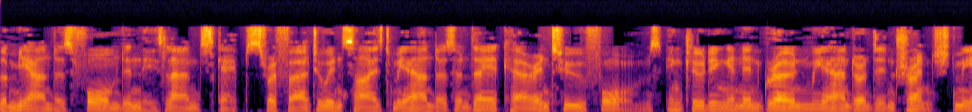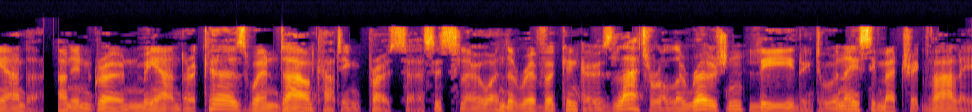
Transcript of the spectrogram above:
The meanders formed in these landscapes refer to incised meanders and they occur in two forms, including an ingrown meander and entrenched meander. An ingrown meander occurs when downcutting process is slow and the river can cause lateral erosion, leading to an asymmetric valley.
